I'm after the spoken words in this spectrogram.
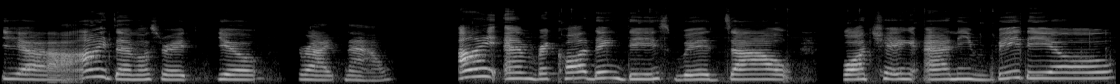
Yeah, I demonstrate you right now. I am recording this without watching any video.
